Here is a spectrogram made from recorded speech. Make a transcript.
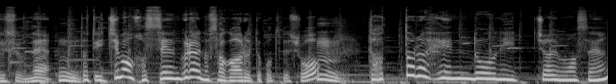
ですよね。うん。だって1万8,000円ぐらいの差があるってことでしょ、うん。だったら変動にいっちゃいません？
